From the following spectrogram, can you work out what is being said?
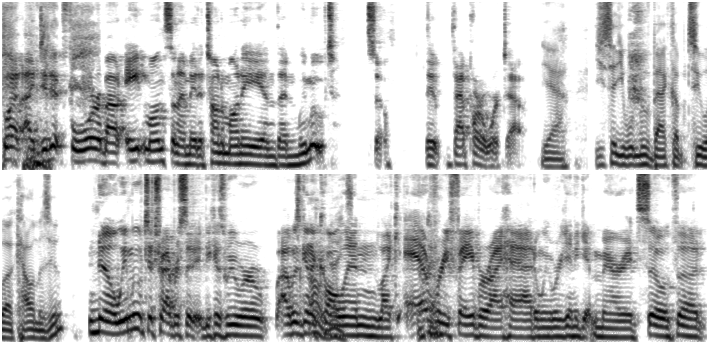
but I did it for about eight months, and I made a ton of money, and then we moved. So it, that part worked out. Yeah. You said you would move back up to uh, Kalamazoo? No, we moved to Traverse City because we were, I was going to oh, call nice. in like every okay. favor I had and we were going to get married. So the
